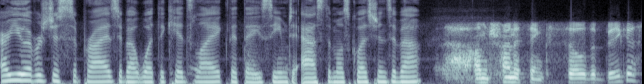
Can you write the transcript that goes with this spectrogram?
are you ever just surprised about what the kids like that they seem to ask the most questions about? I'm trying to think. So the biggest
